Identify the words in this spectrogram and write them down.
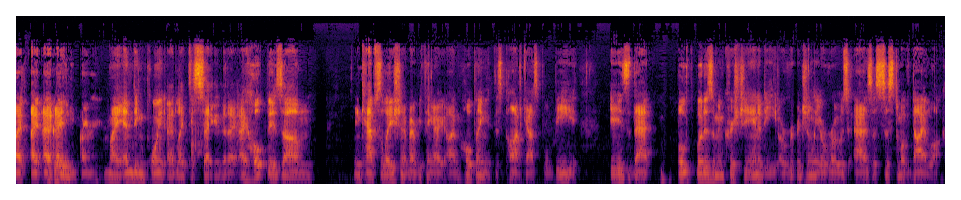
I, I, I, I, my ending point I'd like to say that I, I hope is um, encapsulation of everything I, I'm hoping this podcast will be is that both Buddhism and Christianity originally arose as a system of dialogue.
